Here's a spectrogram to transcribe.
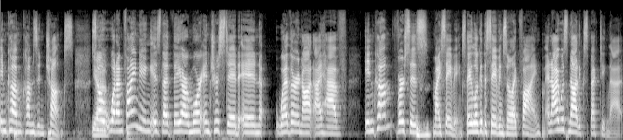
income comes in chunks. Yeah. So what I'm finding is that they are more interested in whether or not I have income versus mm-hmm. my savings. They look at the savings, they're like, fine. And I was not expecting that.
